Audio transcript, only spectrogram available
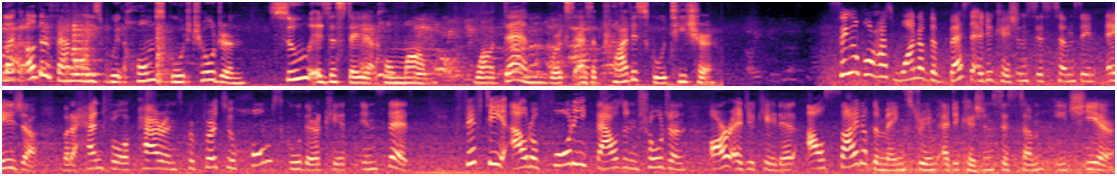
Like other families with homeschooled children, Sue is a stay at home mom, while Dan works as a private school teacher. Singapore has one of the best education systems in Asia, but a handful of parents prefer to homeschool their kids instead. 50 out of 40,000 children are educated outside of the mainstream education system each year.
